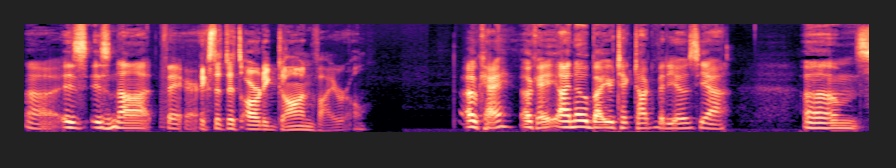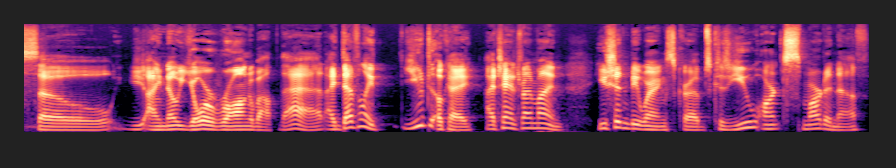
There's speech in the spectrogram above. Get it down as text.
uh is is not there Except it's already gone viral. okay okay i know about your tiktok videos yeah Um, so you, I know you're wrong about that. I definitely you okay. I changed my mind. You shouldn't be wearing scrubs because you aren't smart enough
